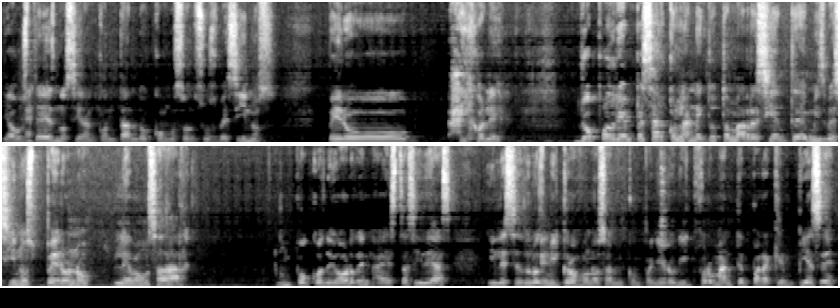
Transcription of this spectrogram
Y a ustedes nos irán contando cómo son sus vecinos. Pero, ay, híjole, yo podría empezar con la anécdota más reciente de mis vecinos, pero no, le vamos a dar un poco de orden a estas ideas y le cedo los micrófonos a mi compañero Geek Formante para que empiece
